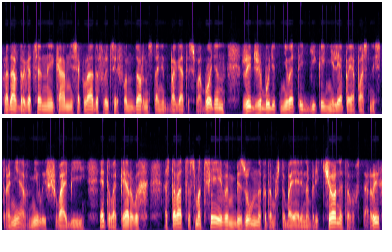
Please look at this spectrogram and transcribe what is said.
Продав драгоценные камни с окладов, рыцарь фон Дорн станет богат и свободен. Жить же будет не в этой дикой, нелепой, опасной стране, а в милой Швабии. Это во-первых. Оставаться с Матфеевым безумно, потому что боярин обречен. Это во-вторых.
